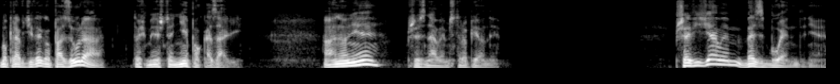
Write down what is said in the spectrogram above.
Bo prawdziwego pazura tośmy jeszcze nie pokazali. Ano nie, przyznałem stropiony. Przewidziałem bezbłędnie.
